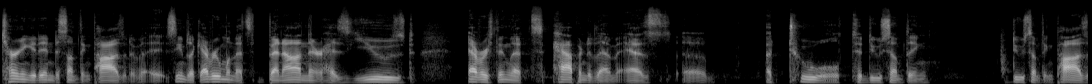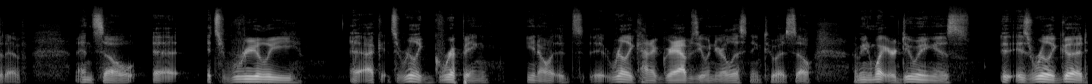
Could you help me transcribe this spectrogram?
turning it into something positive. It seems like everyone that's been on there has used everything that's happened to them as a, a tool to do something do something positive. And so uh, it's really uh, it's really gripping you know it's it really kind of grabs you when you're listening to it so i mean what you're doing is is really good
